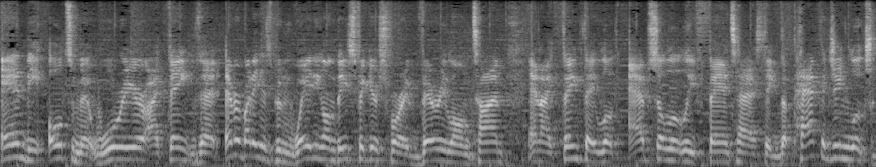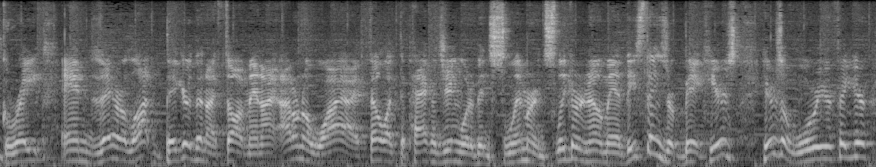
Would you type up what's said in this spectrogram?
and the Ultimate Warrior. I think that everybody has been waiting on these figures for a very long time, and I think they look absolutely fantastic. The packaging looks great, and they're a lot bigger than I thought, man. I, I don't know why I felt like the packaging would have been slimmer and sleeker. No, man, these things are big. Here's, here's a Warrior figure.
